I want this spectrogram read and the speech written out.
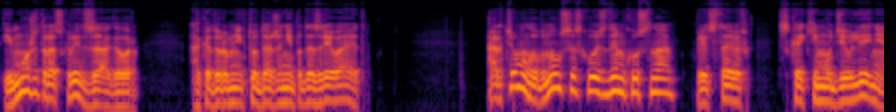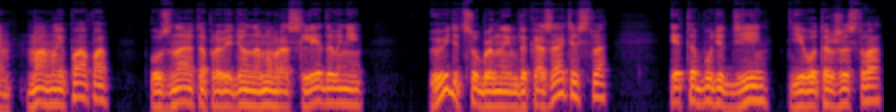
и может раскрыть заговор — о котором никто даже не подозревает. Артем улыбнулся сквозь дымку сна, представив, с каким удивлением мама и папа узнают о проведенном им расследовании, увидят собранные им доказательства. Это будет день его торжества.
